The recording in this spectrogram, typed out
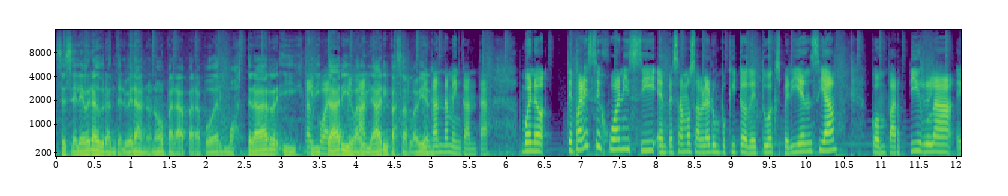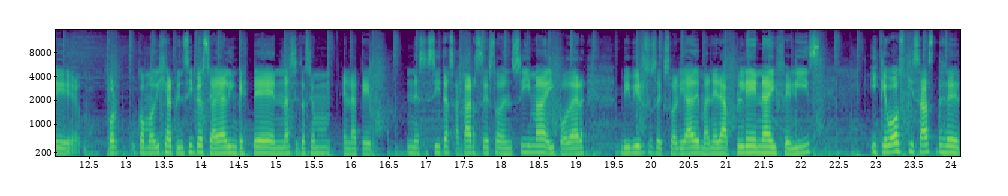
se celebra durante el verano, ¿no? Para, para poder mostrar y Tal cual, gritar y me bailar encanta. y pasarla Me bien. encanta, me encanta. Bueno, ¿te parece, Juani, si empezamos a hablar un poquito de tu experiencia, compartirla? eh, por, como dije al principio, si hay alguien que esté en una situación en la que necesita sacarse eso de encima y poder vivir su sexualidad de manera plena y feliz. Y que vos quizás desde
